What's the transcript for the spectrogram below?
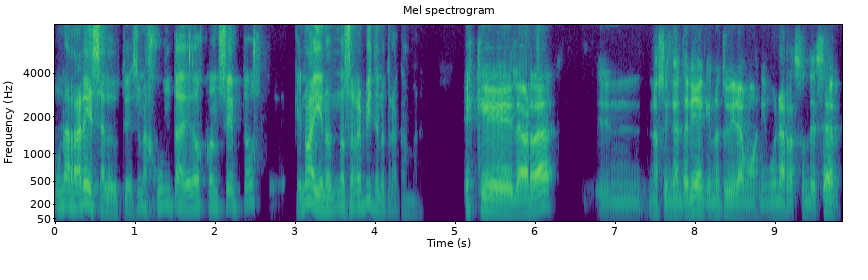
una rareza lo de ustedes, una junta de dos conceptos que no hay, no, se repite en otra cámara. Es que la verdad nos encantaría que no tuviéramos ninguna razón de ser,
